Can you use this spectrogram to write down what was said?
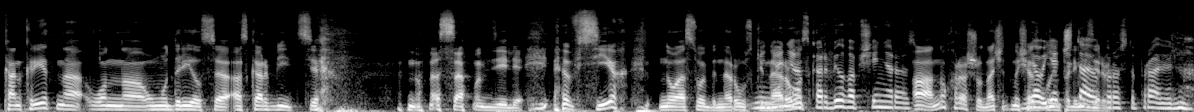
конкретно он а, умудрился оскорбить ну, на самом деле, всех, но особенно русский Меня народ. не оскорбил вообще ни разу. А, ну хорошо, значит, мы сейчас я, будем я читаю полемизировать. просто правильно.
